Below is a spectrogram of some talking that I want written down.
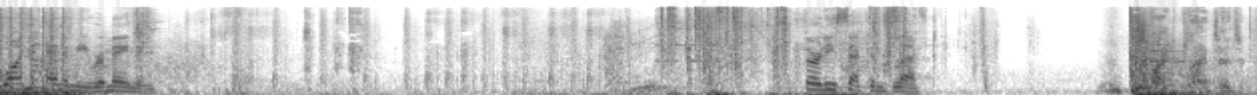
One enemy remaining. 30 seconds left. Spike planted.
